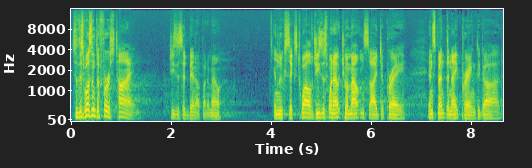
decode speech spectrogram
So this wasn't the first time Jesus had been up on a mountain. In Luke 6:12, Jesus went out to a mountainside to pray and spent the night praying to God.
